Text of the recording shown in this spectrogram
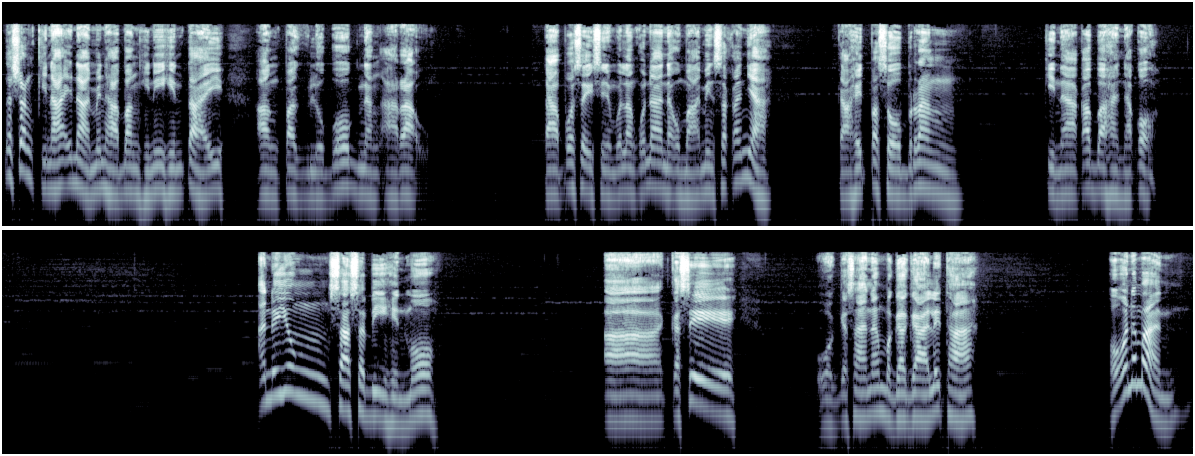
na siyang kinain namin habang hinihintay ang paglubog ng araw. Tapos ay sinimulan ko na na umamin sa kanya kahit pa sobrang kinakabahan ako. Ano yung sasabihin mo? Ah, uh, kasi huwag ka sanang magagalit ha. Oo naman,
